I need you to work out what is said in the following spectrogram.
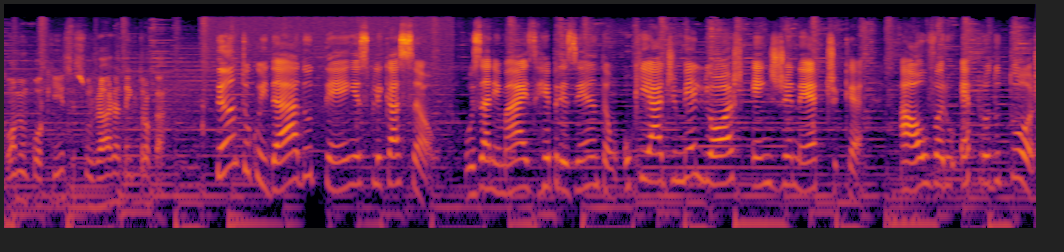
come um pouquinho, se sujar já tem que trocar. Tanto cuidado tem explicação. Os animais representam o que há de melhor em genética. Álvaro é produtor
